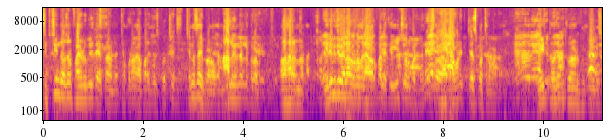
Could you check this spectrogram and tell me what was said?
సిక్స్టీన్ థౌసండ్ ఫైవ్ రూపీస్ ఎత్తాడు చెప్పడం వ్యాపారం చేసుకోవచ్చు. చిన్న సైజు పిల్లలు ఒక నాలుగు నెలల పిల్లలు పదహారున్నర. ఎనిమిది వేల రెండు వందల యాభై రూపాయలు అయితే ఈచ్ వన్ పడుతుంది. సో వ్యాపారం అనేది చేసుకోవచ్చు అనమాట eight thousand two hundred fifty rupees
